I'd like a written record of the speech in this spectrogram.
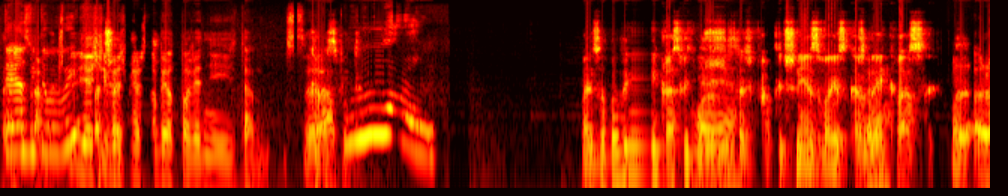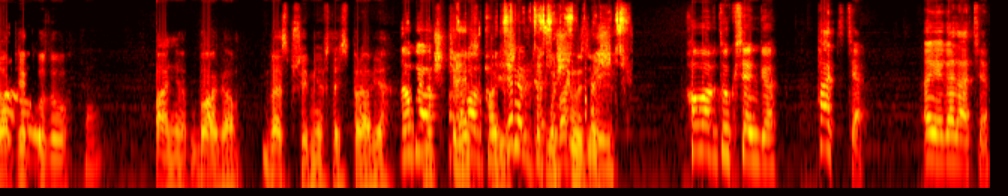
Teraz mi to tak, mówi? Jeśli Znaczy- weźmiesz sobie odpowiedni ten z Klas. atut. Wow! Więc odpowiedni classfit Nie. możesz rzucać faktycznie zwoje z każdej Nie. klasy. Lordzie Kudu, panie, błagam, wesprzyj mnie w tej sprawie. Dobra, Musimy chowam, spalić. To Musimy spalić. chowam tą księgę. Chodźcie. A nie gadacie.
